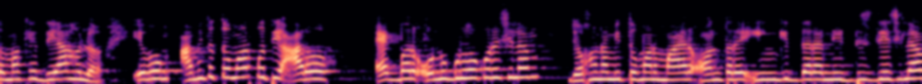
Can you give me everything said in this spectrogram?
তোমাকে দেয়া হলো এবং আমি তো তোমার প্রতি আরও একবার অনুগ্রহ করেছিলাম, যখন আমি তোমার মায়ের অন্তরে ইঙ্গিত দ্বারা নির্দেশ দিয়েছিলাম,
